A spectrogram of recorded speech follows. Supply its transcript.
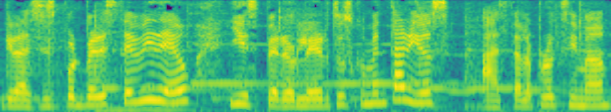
Gracias por ver este video y espero leer tus comentarios. Hasta la próxima.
